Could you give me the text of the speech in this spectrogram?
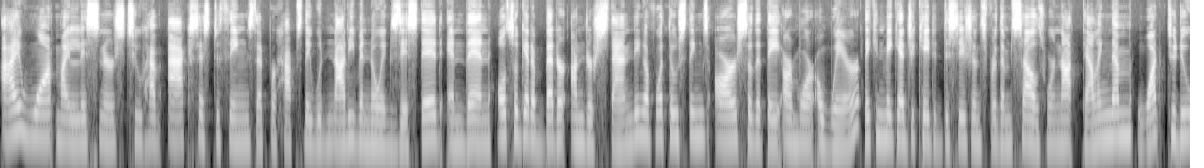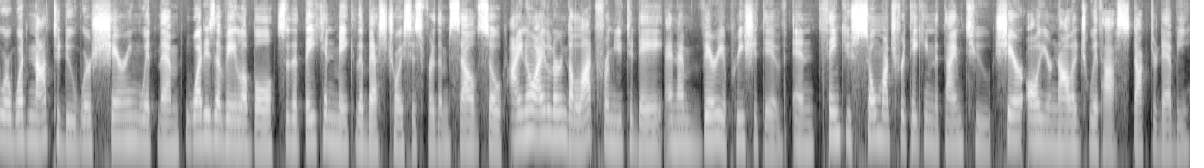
I want my listeners to have access to things that perhaps they would not even know existed and then also get a better understanding of what those things are so that they are more aware. They can make educated decisions for themselves. We're not telling them what to do or what not to do. We're sharing with them what is available so that they can make the best choices for themselves. So I know I learned a lot from you today and I'm very appreciative. And thank you so much for taking the time to share all your knowledge with us, Dr. Debbie.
